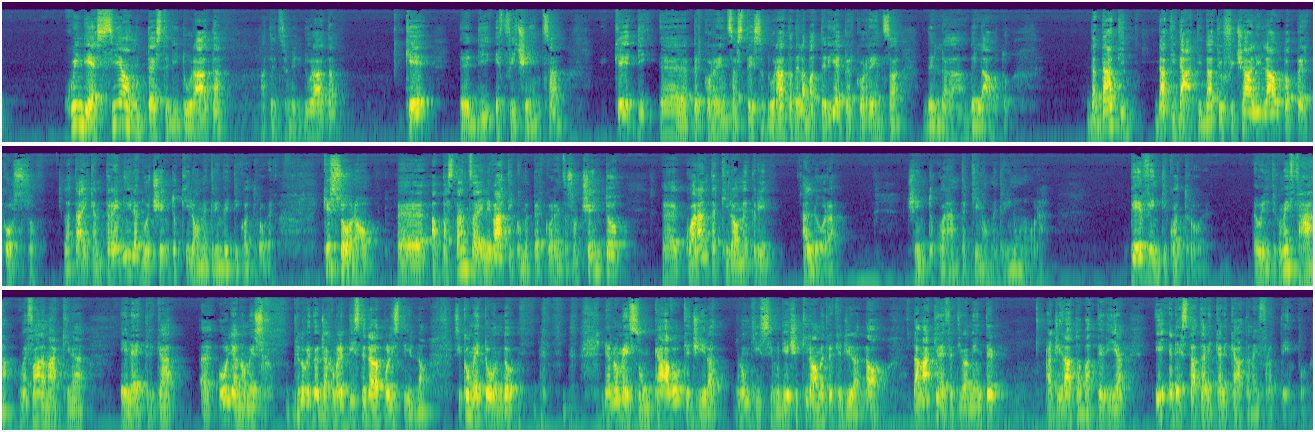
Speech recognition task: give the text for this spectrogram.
quindi è sia un test di durata, attenzione di durata, che eh, di efficienza, che di eh, percorrenza stessa, durata della batteria e percorrenza della, dell'auto. Da dati, dati, dati, dati ufficiali, l'auto ha percorso la Taycan 3200 km in 24 ore, che sono eh, abbastanza elevati come percorrenza, sono 140 km all'ora. 140 km in un'ora per 24 ore. E voi dite, come fa, come fa la macchina elettrica eh, o gli hanno messo, ve lo vedo già come le piste della Polistil, no? Siccome è tondo, gli hanno messo un cavo che gira lunghissimo, 10 km che gira, no, la macchina effettivamente ha girato a batteria ed è stata ricaricata nel frattempo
